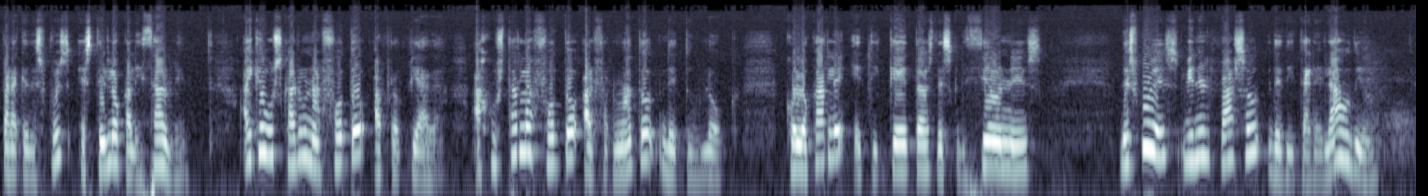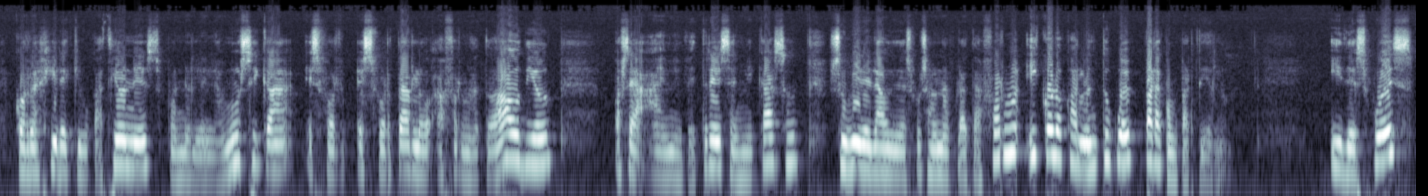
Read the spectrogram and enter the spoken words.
para que después esté localizable. Hay que buscar una foto apropiada, ajustar la foto al formato de tu blog, colocarle etiquetas, descripciones. Después viene el paso de editar el audio, corregir equivocaciones, ponerle la música, exportarlo a formato audio, o sea, a MP3 en mi caso, subir el audio después a una plataforma y colocarlo en tu web para compartirlo. Y después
